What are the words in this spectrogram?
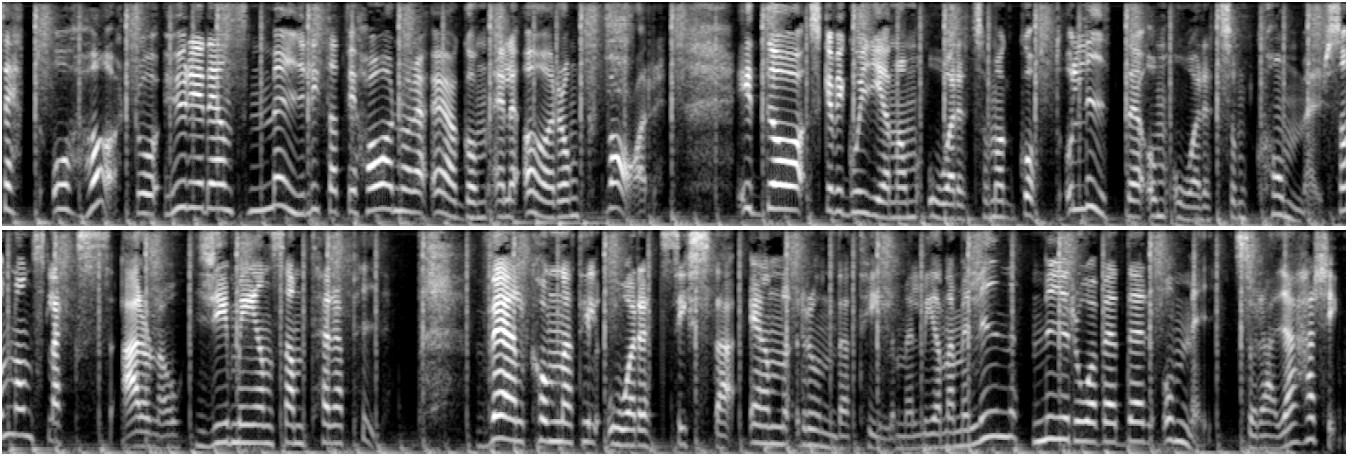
sett och hört? Och hur är det ens möjligt att vi har några ögon eller öron kvar? Idag ska vi gå igenom året som har gått och lite om året som kommer som någon slags, I don't know, gemensam terapi. Välkomna till årets sista En runda till med Lena Melin, My Råvedder och mig, Soraya Hashim.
